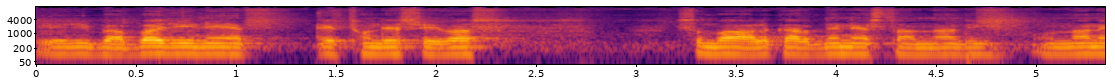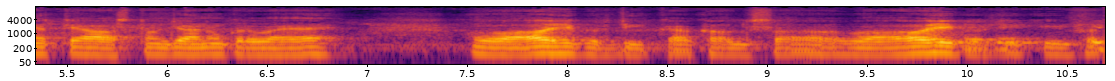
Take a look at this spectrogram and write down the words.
ਇਹ ਜੀ ਬਾਬਾ ਜੀ ਨੇ ਇੱਥੋਂ ਦੇ ਸੇਵਾ ਸੰਭਾਲ ਕਰਦੇ ਨੇ ਸਥਾਨਾਂ ਦੀ। ਉਹਨਾਂ ਨੇ ਇਤਿਹਾਸ ਤੋਂ ਜਾਣੂ ਕਰਵਾਇਆ ਹੈ। ਵਾਹਿਗੁਰੂ ਜੀ ਕਾ ਖਾਲਸਾ ਵਾਹਿਗੁਰੂ ਜੀ ਕੀ ਫਤਿਹ।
